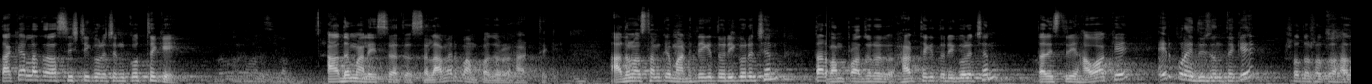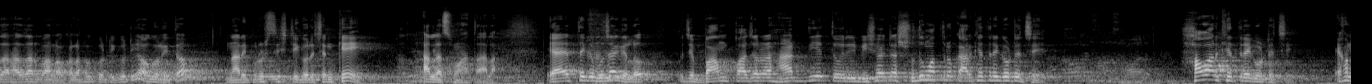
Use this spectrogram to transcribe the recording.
তাকে আল্লাহ তারা সৃষ্টি করেছেন কোত্থেকে? আদম আলি ইসরাতামের বাম পাজরের হাট থেকে। আদম আসলামকে মাটি থেকে তৈরি করেছেন, তার বাম পাজরের হাট থেকে তৈরি করেছেন, তার স্ত্রী হাওয়াকে, এরপরে দুজন থেকে শত শত হাজার হাজার বা লক্ষ লক্ষ কোটি কোটি অগণিত নারী পুরুষ সৃষ্টি করেছেন কে? আল্লাহ সুমাতালা এ আয়ের থেকে বোঝা গেল যে বাম পাজরের হাট দিয়ে তৈরির বিষয়টা শুধুমাত্র কার ক্ষেত্রে ঘটেছে? হাওয়ার ক্ষেত্রে ঘটেছে। এখন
